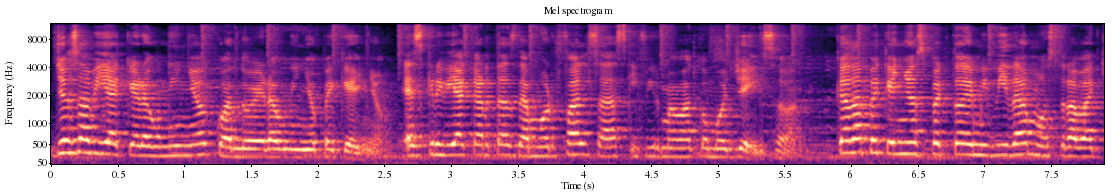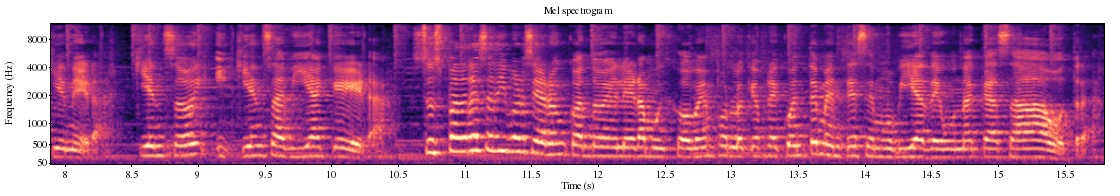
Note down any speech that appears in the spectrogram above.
Yo sabía que era un niño cuando era un niño pequeño. Escribía cartas de amor falsas y firmaba como Jason. Cada pequeño aspecto de mi vida mostraba quién era, quién soy y quién sabía que era. Sus padres se divorciaron cuando él era muy joven, por lo que frecuentemente se movía de una casa a otra,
